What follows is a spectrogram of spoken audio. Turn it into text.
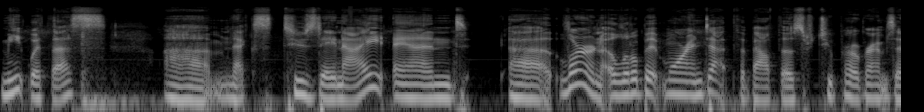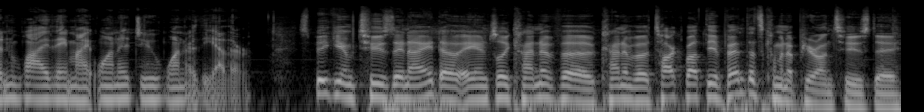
meet with us um, next Tuesday night and uh, learn a little bit more in depth about those two programs and why they might want to do one or the other. Speaking of Tuesday night, uh, Angela, kind of uh, kind of a talk about the event that's coming up here on Tuesday.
